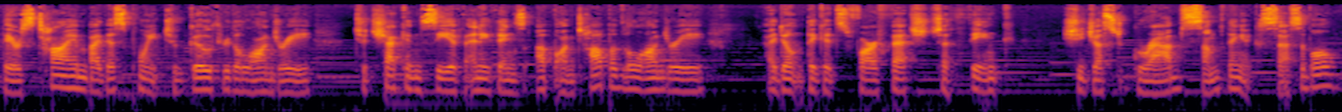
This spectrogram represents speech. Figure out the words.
There's time by this point to go through the laundry, to check and see if anything's up on top of the laundry. I don't think it's far fetched to think she just grabbed something accessible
